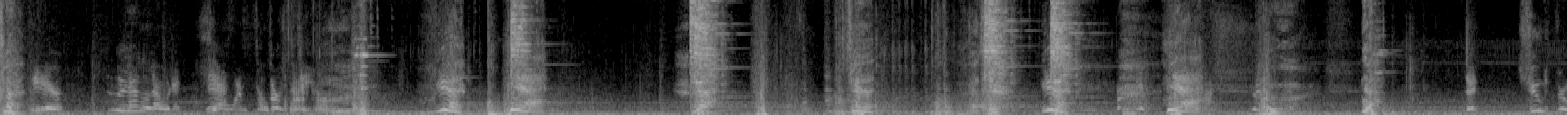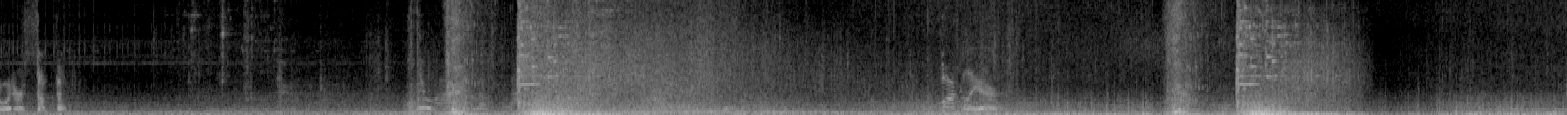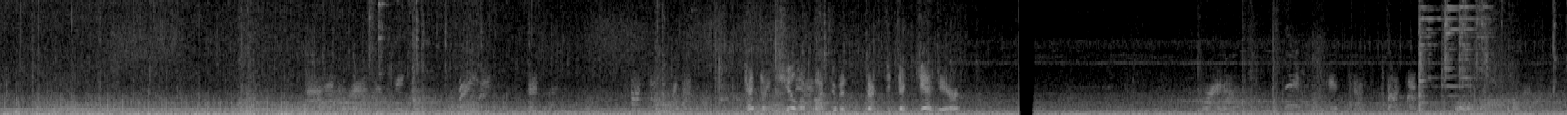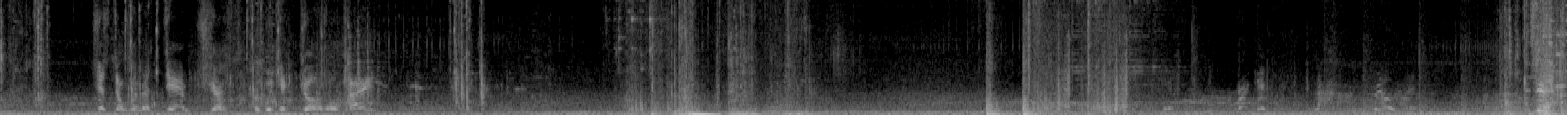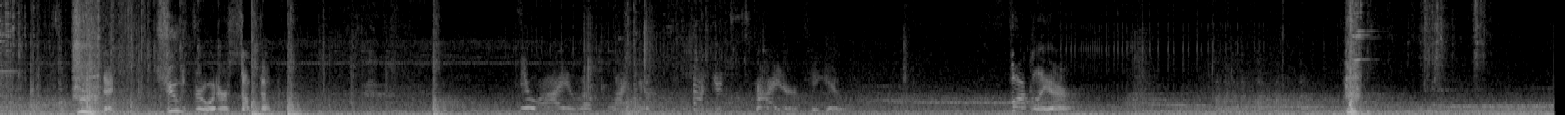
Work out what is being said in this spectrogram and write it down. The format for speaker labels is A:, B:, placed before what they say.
A: Here, let alone a Joe. I'm so thirsty.
B: Yeah. Yeah.
A: Chew through it or something. Buglier! Had the killer must have expected to get here. Just open the damn chest and we can go, okay? Chew through it or something. Do I like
